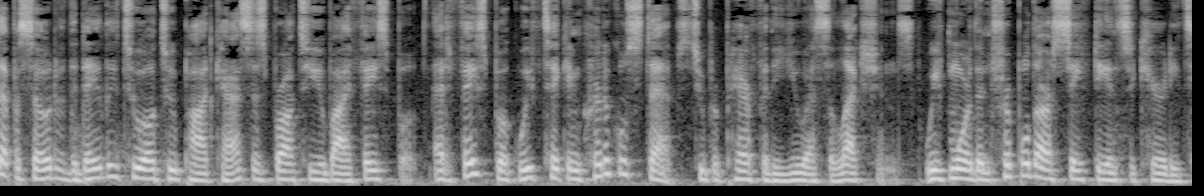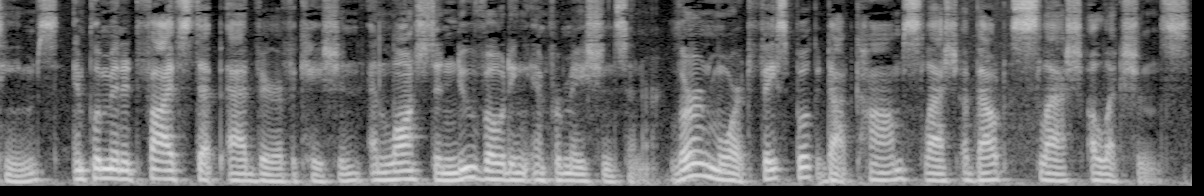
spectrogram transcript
episode of the Daily 202 podcast is brought to you by Facebook. At Facebook, we've taken critical steps to prepare for the U.S. elections. We've more than tripled our safety and security teams, implemented five step ad verification, and launched a new voting information center. Learn more at facebook.com slash about slash elections.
